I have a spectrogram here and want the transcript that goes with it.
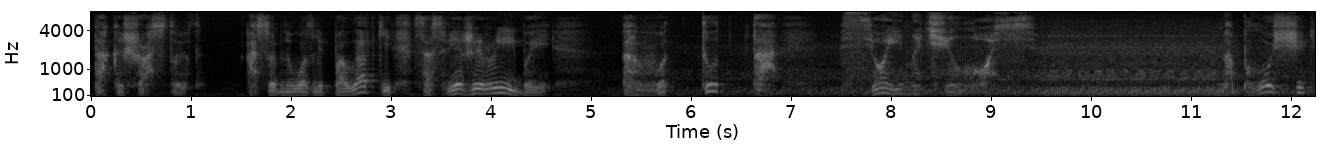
так и шастают. Особенно возле палатки со свежей рыбой. А вот тут-то все и началось. На площадь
